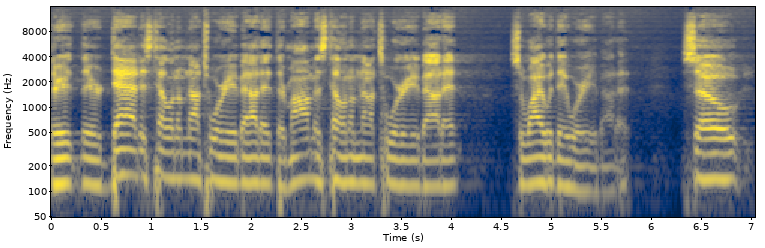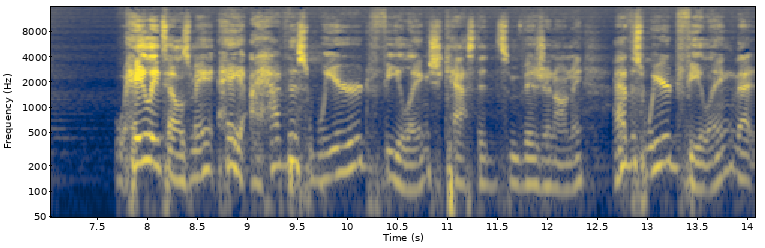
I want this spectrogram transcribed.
their their dad is telling them not to worry about it. Their mom is telling them not to worry about it. So why would they worry about it? So Haley tells me, Hey, I have this weird feeling. She casted some vision on me. I have this weird feeling that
